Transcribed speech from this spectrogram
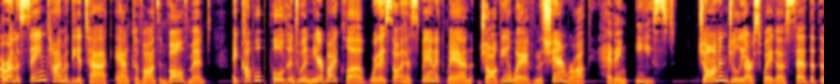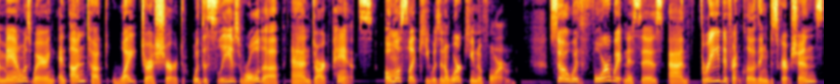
Around the same time of the attack and Kevan's involvement, a couple pulled into a nearby club where they saw a Hispanic man jogging away from the Shamrock heading east. John and Julie Arsuaga said that the man was wearing an untucked white dress shirt with the sleeves rolled up and dark pants, almost like he was in a work uniform. So, with four witnesses and three different clothing descriptions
